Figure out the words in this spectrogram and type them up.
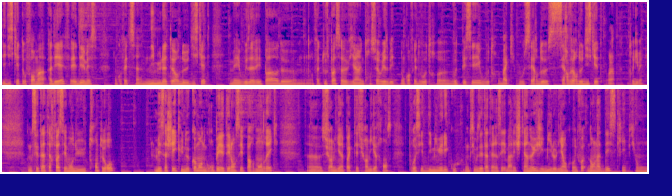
des disquettes au format ADF et DMS. Donc en fait, c'est un émulateur de disquettes, mais vous n'avez pas de. En fait, tout se passe via un transfert USB. Donc en fait, votre, votre PC ou votre Mac vous sert de serveur de disquettes. Voilà, entre guillemets. Donc cette interface est vendue 30 euros. Mais sachez qu'une commande groupée a été lancée par Mandrake euh, sur Amiga Impact et sur Amiga France pour essayer de diminuer les coûts. Donc si vous êtes intéressé, bah, allez jeter un oeil, j'ai mis le lien encore une fois dans la description.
